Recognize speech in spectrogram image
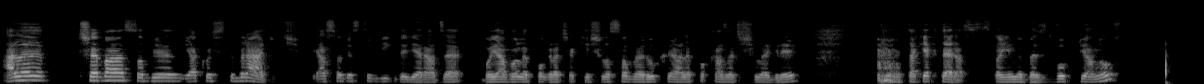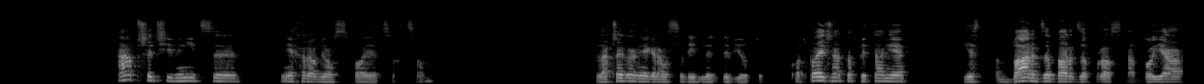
Ale trzeba sobie jakoś z tym radzić. Ja sobie z tym nigdy nie radzę, bo ja wolę pograć jakieś losowe ruchy, ale pokazać siłę gry. tak jak teraz. Stoimy bez dwóch pionów, a przeciwnicy niech robią swoje, co chcą. Dlaczego nie gram solidnych debiutów? Odpowiedź na to pytanie jest bardzo, bardzo prosta, bo ja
